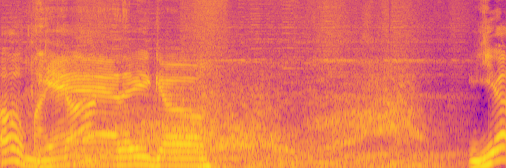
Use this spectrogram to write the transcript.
Oh my god. yeah, there you go. Yo.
